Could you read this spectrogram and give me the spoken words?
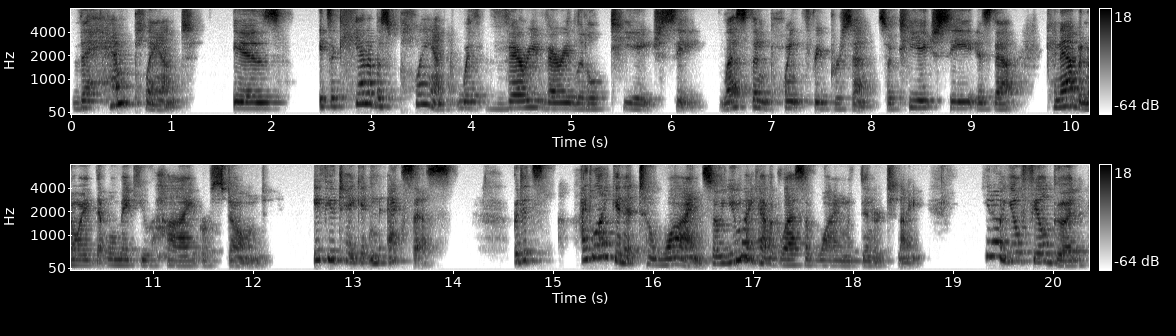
The hemp plant is it's a cannabis plant with very, very little THC, less than 0.3%. So THC is that cannabinoid that will make you high or stoned if you take it in excess. But it's, I liken it to wine. So you might have a glass of wine with dinner tonight. You know, you'll feel good.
